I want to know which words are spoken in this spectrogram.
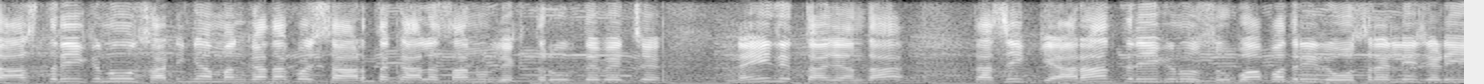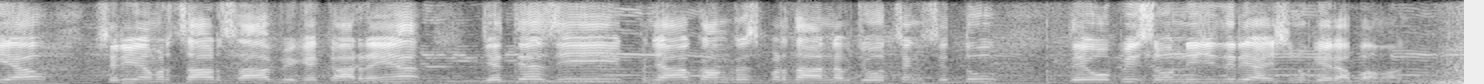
10 ਤਰੀਕ ਨੂੰ ਸਾਡੀਆਂ ਮੰਗਾਂ ਦਾ ਕੋਈ ਸਾਰਥਕ ਹੱਲ ਸਾਨੂੰ ਲਿਖਤ ਰੂਪ ਦੇ ਵਿੱਚ ਨਹੀਂ ਦਿੱਤਾ ਜਾਂਦਾ, ਤਾਂ ਅਸੀਂ 11 ਤਰੀਕ ਨੂੰ ਸੂਬਾ ਪੱਧਰੀ ਰੋਸ ਰੈਲੀ ਜਿਹੜੀ ਆ, ਉਹ ਸ਼੍ਰੀ ਅੰਮ੍ਰਿਤਸਰ ਸਾਹਿਬ ਵਿਖੇ ਕਰ ਰਹੇ ਹਾਂ, ਜਿੱਥੇ ਅਸੀਂ ਪੰਜਾਬ ਕਾਂਗਰਸ ਪ੍ਰਧਾਨ ਨਵਜੋਤ ਸਿੰਘ ਸਿੱਧੂ ਤੇ ਓਪੀ ਸੋਨੀ ਜੀ ਦੀ ਰਿਹਾਇਸ਼ ਨੂੰ ਘੇਰਾ ਪਾਵਾਂਗੇ।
